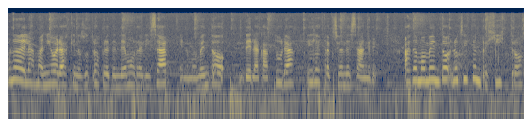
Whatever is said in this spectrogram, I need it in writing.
Una de las maniobras que nosotros pretendemos realizar en el momento de la captura es la extracción de sangre. Hasta el momento no existen registros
